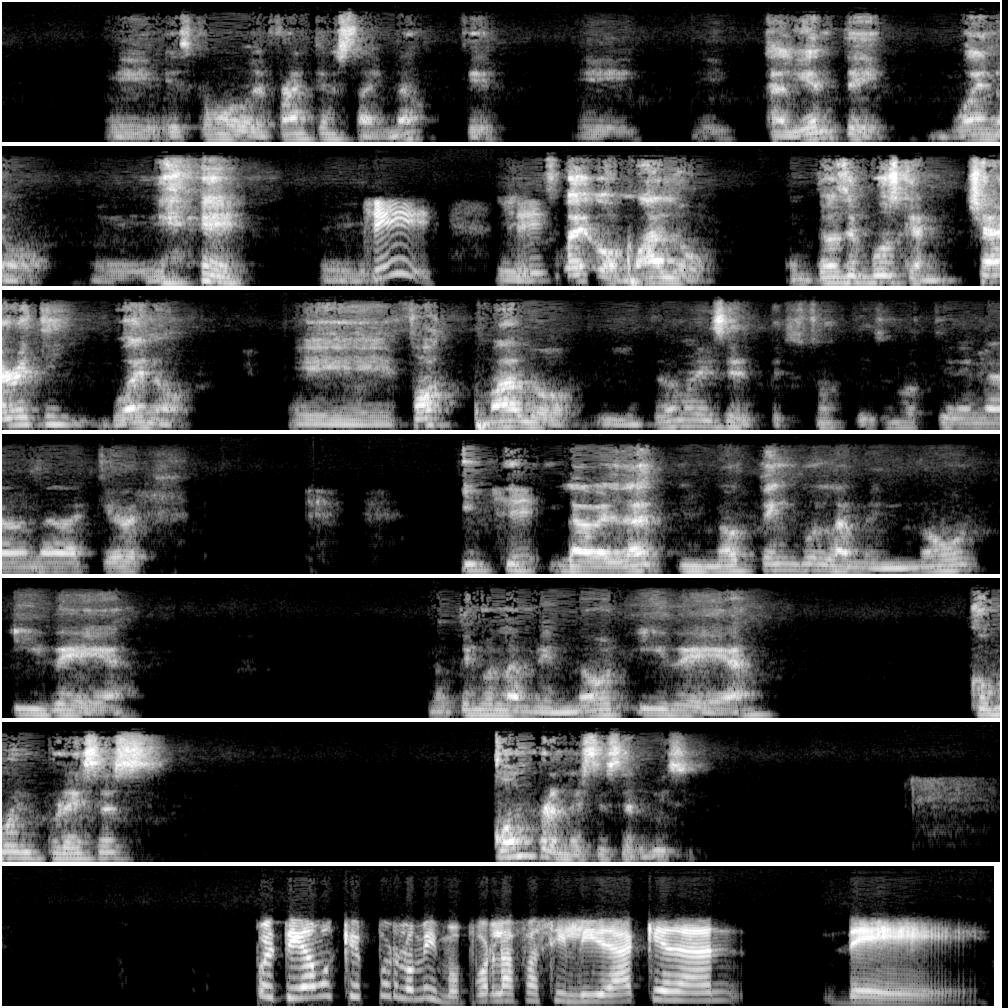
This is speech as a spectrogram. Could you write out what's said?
eh, es como lo de Frankenstein, ¿no? Que eh, eh, caliente, bueno, sí, fuego, malo, entonces buscan charity, bueno, eh, fuck, malo. Y entonces uno dice, pues eso, no tiene nada, nada que ver. Y, la verdad, no tengo la menor idea, no tengo la menor idea cómo empresas compran este servicio. Pues digamos que es por lo mismo, por la facilidad que dan de,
